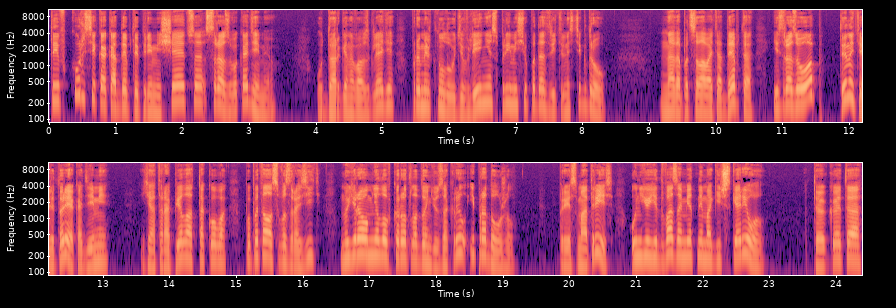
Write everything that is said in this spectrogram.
ты в курсе, как адепты перемещаются сразу в Академию?» У Даргана во взгляде промелькнуло удивление с примесью подозрительности к Дроу. «Надо поцеловать адепта, и сразу оп, ты на территории Академии». Я торопела от такого, попыталась возразить, но Ярао мне ловко рот ладонью закрыл и продолжил. Присмотрись, у нее едва заметный магический ореол. Так это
